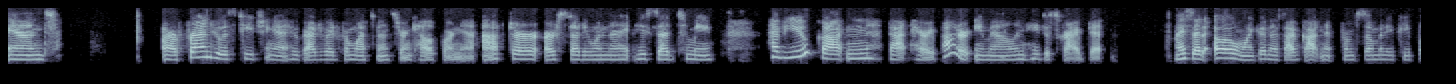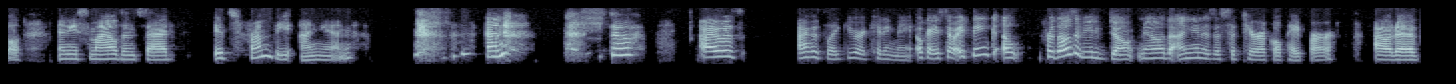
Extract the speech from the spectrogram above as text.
and our friend who was teaching it, who graduated from Westminster in California, after our study one night, he said to me, Have you gotten that Harry Potter email? And he described it. I said, Oh my goodness, I've gotten it from so many people. And he smiled and said, It's from The Onion. and so I was I was like, you are kidding me. Okay, so I think uh, for those of you who don't know, The Onion is a satirical paper out of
